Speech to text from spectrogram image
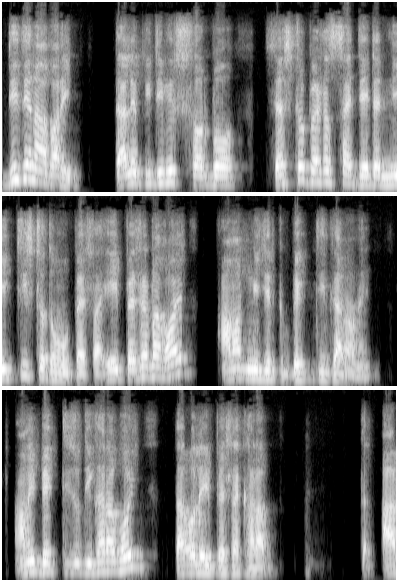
দিতে না পারি, তাহলে পৃথিবীর সর্বশ্রেষ্ঠ পেশার চাইতে এটা নিকৃষ্টতম পেশা। এই পেশাটা হয় আমার নিজের ব্যক্তির কারণে। আমি ব্যক্তি যদি খারাপ হই, তাহলে এই পেশা খারাপ। আর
